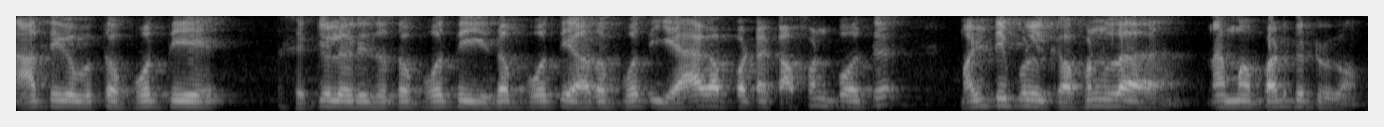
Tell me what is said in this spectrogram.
நாத்திகத்தை போத்தி செக்யூலரிசத்தை போத்தி இதை போத்தி அதை போத்தி ஏகப்பட்ட கஃபன் போட்டு மல்டிபிள் கஃபனில் நம்ம படுத்துட்ருக்கோம்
